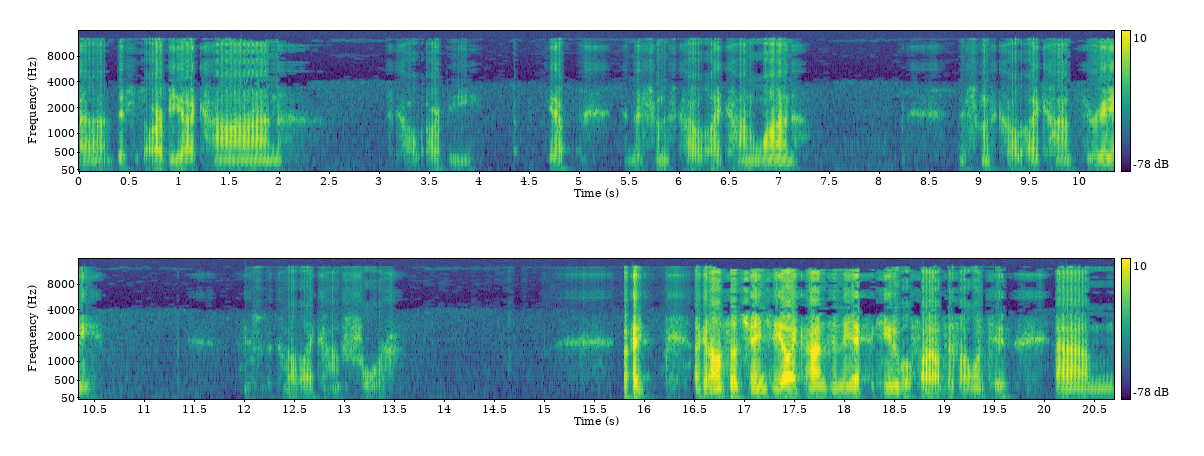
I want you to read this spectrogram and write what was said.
Uh, this is RB icon. It's called RB. Yep. And this one is called Icon 1. This one's called Icon 3. This is called Icon 4. Okay. I can also change the icons in the executable files if I want to. Um,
